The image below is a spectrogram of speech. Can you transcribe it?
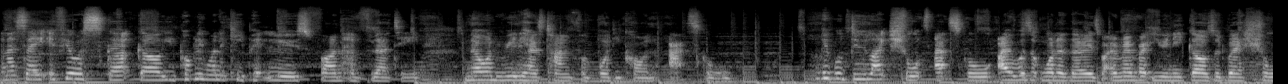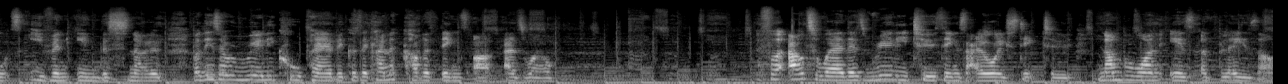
And I say if you're a skirt girl, you probably want to keep it loose, fun and flirty. No one really has time for bodycon at school. Some people do like shorts at school. I wasn't one of those, but I remember at uni girls would wear shorts even in the snow. But these are a really cool pair because they kind of cover things up as well for outerwear, there's really two things that I always stick to. Number one is a blazer.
